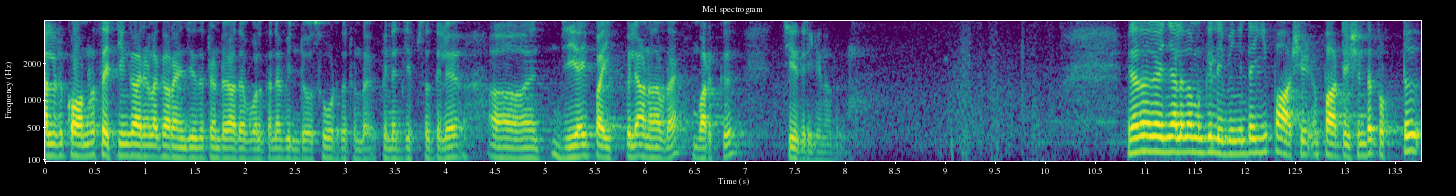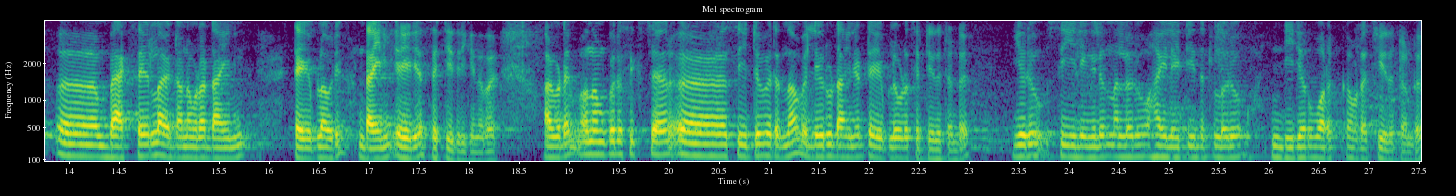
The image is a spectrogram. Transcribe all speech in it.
നല്ലൊരു കോർണർ സെറ്റിംഗ് കാര്യങ്ങളൊക്കെ അറേഞ്ച് ചെയ്തിട്ടുണ്ട്. അതേപോലെ തന്നെ വിൻഡോസ് കൊടുത്തിട്ടുണ്ട്. പിന്നെ ജിപ്സത്തിൽ ജി ഐ പൈപ്പിലാണ് അവിടെ വർക്ക് ചെയ്തിരിക്കുന്നത്. പിന്നെ അത് കഴിഞ്ഞാൽ നമുക്ക് ലിവിങ്ങിന്റെ ഈ പാർട്ടി പാർട്ടീഷന്റെ തൊട്ട് ബാക്ക് സൈഡിലായിട്ടാണ് ഇവിടെ ഡൈനിങ് ടേബിൾ അവർ ഡൈനിങ് ഏരിയ സെറ്റ് ചെയ്തിരിക്കുന്നത്. അവിടെ നമുക്കൊരു സിക്സ് ചെയർ സീറ്റ് വരുന്ന വലിയൊരു ഡൈനിങ് ടേബിൾ ഇവിടെ സെറ്റ് ചെയ്തിട്ടുണ്ട്. ഈ ഒരു സീലിങ്ങിലും നല്ലൊരു ഹൈലൈറ്റ് ചെയ്തിട്ടുള്ളൊരു ഇന്റീരിയർ വർക്ക് അവിടെ ചെയ്തിട്ടുണ്ട്.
